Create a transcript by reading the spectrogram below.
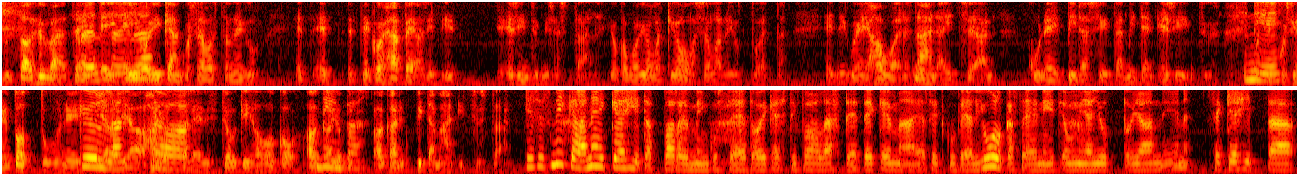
Mutta on hyvä, että ei, ei, ei ole ikään kuin sellaista, niin kuin, että et, et, et häpeää siitä esiintymisestään, joka voi jollekin olla sellainen juttu, että et niin kuin ei halua edes nähdä itseään kun ei pidä siitä, miten esiintyy. Niin. Mutta sitten kun siihen tottuu niin, Kyllä, ja, ja harjoittelee, joo. niin sitten onkin ihan ok, alkaa, jopa, alkaa niin pitämään itsestään. Ja siis mikään ei kehitä paremmin kuin se, että oikeasti vaan lähtee tekemään. Ja sitten kun vielä julkaisee niitä omia juttuja, niin se kehittää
